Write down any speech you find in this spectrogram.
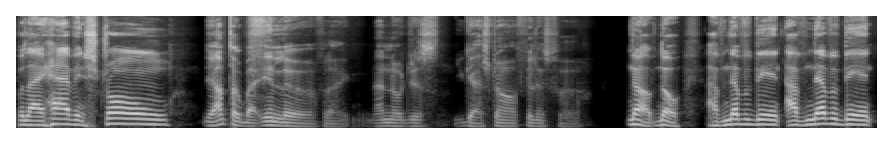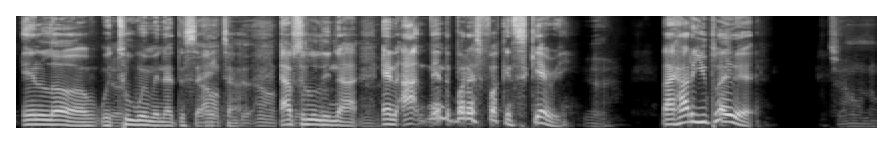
But like having strong Yeah, I'm talking about in love. Like I know, just you got strong feelings for. no, no. I've never been I've never been in love with Yeah. two women at the same time. that. I don't think Absolutely that, not. Yeah, And I man, but that's fucking scary. yeah. Like how do you play that? I don't know.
